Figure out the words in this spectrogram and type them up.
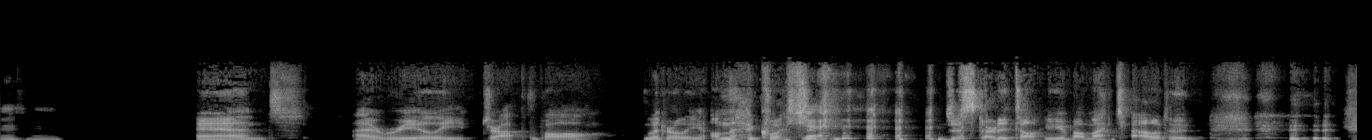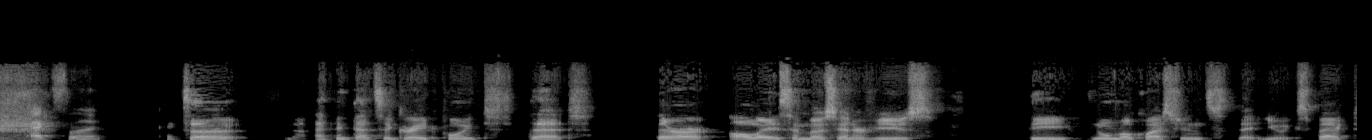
Mm-hmm. And I really dropped the ball literally on that question. Yeah. Just started talking about my childhood. Excellent. Excellent. So I think that's a great point that there are always in most interviews the normal questions that you expect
